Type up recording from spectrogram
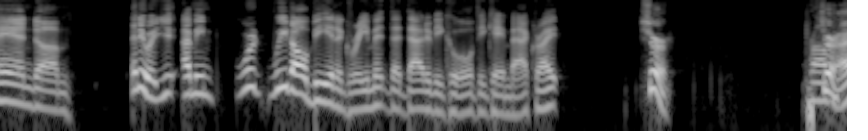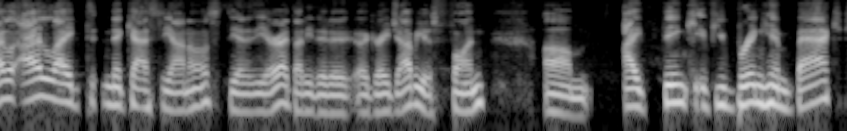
And um, anyway, you, I mean, we're, we'd all be in agreement that that'd be cool if he came back, right? Sure, Problem. sure. I I liked Nick Castellanos at the end of the year. I thought he did a, a great job. He was fun. Um, I think if you bring him back,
